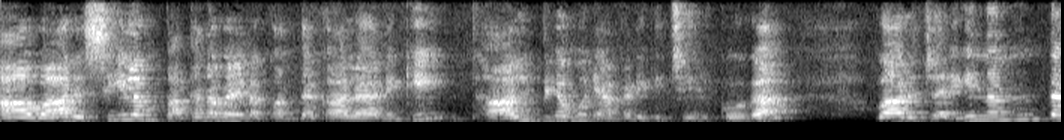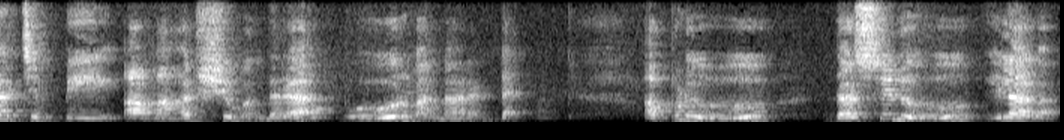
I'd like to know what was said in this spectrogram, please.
ఆ వారి శీలం పతనమైన కొంతకాలానికి దాల్భ్యముని అక్కడికి చేరుకోగా వారు జరిగిందంతా చెప్పి ఆ మహర్షి ముందర బోరుమన్నారంట. అప్పుడు దశులు ఇలాగా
